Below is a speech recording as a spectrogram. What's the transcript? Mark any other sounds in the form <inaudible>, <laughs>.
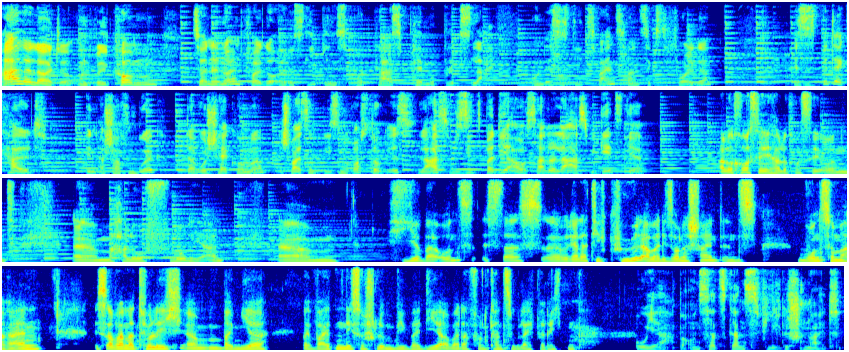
Hallo Leute und willkommen zu einer neuen Folge eures Lieblingspodcasts Playmobil Bricks Live. Und es ist die 22. Folge. Es ist bitterkalt in Aschaffenburg, da wo ich herkomme. Ich weiß nicht, wie es in Rostock ist. Lars, wie sieht's bei dir aus? Hallo Lars, wie geht's dir? Hallo José, hallo José und ähm, hallo Florian. Ähm, hier bei uns ist das äh, relativ kühl, aber die Sonne scheint ins Wohnzimmer rein. Ist aber natürlich ähm, bei mir bei weitem nicht so schlimm wie bei dir, aber davon kannst du gleich berichten. Oh ja, bei uns hat es ganz viel geschneit.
